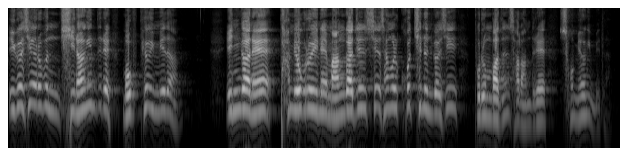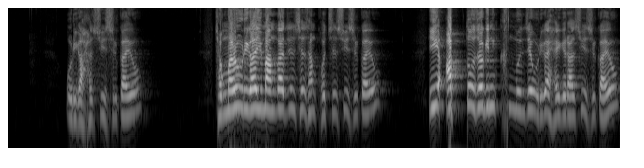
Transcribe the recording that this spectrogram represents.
이것이 여러분 신앙인들의 목표입니다. 인간의 탐욕으로 인해 망가진 세상을 고치는 것이 부름받은 사람들의 소명입니다. 우리가 할 수 있을까요? 정말 우리가 이 망가진 세상 고칠 수 있을까요? 이 압도적인 큰 문제 우리가 해결할 수 있을까요?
